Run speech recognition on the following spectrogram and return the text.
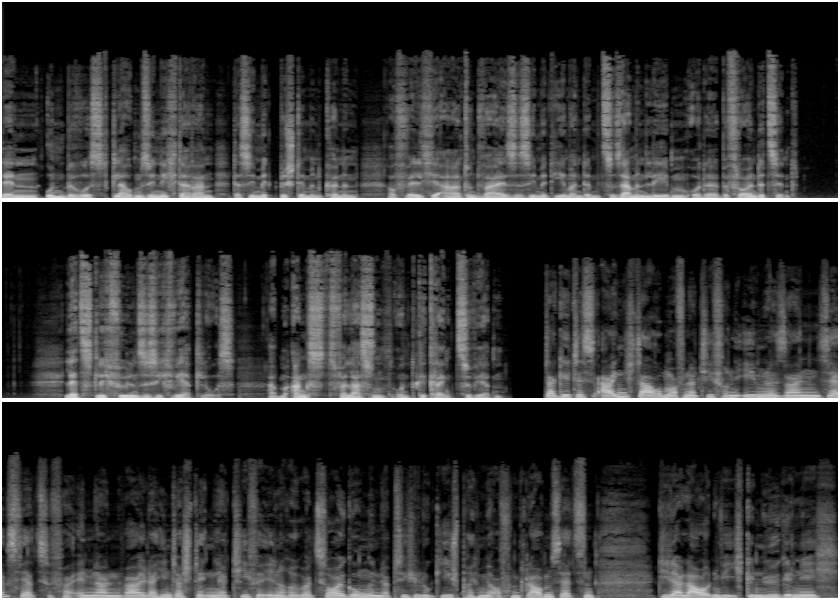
Denn unbewusst glauben sie nicht daran, dass sie mitbestimmen können, auf welche Art und Weise sie mit jemandem zusammenleben oder befreundet sind. Letztlich fühlen sie sich wertlos, haben Angst, verlassen und gekränkt zu werden. Da geht es eigentlich darum, auf einer tieferen Ebene seinen Selbstwert zu verändern, weil dahinter stecken ja tiefe innere Überzeugungen. In der Psychologie sprechen wir auch von Glaubenssätzen, die da lauten wie ich genüge nicht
